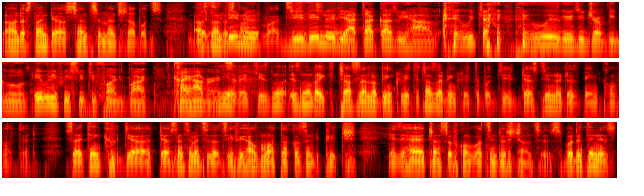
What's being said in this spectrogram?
I understand their sentiments, but I But also do they know, understand why do they know the attackers we have? Which are, who is going to drop the goals? Even if we switch to five back, Kai Havertz. Yeah, like it's not it's not like chances are not being created. Chances are being created, but they, they're still not just being converted. So I think their their sentiment is that if you have more attackers on the pitch, there's a higher chance of converting those chances. But the thing is,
